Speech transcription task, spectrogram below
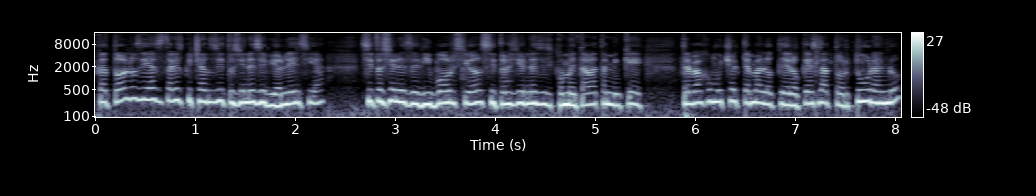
ca- todos los días estar escuchando situaciones de violencia, situaciones de divorcio, situaciones, comentaba también que trabajo mucho el tema de lo que es la tortura, ¿no?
